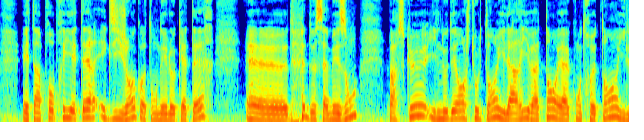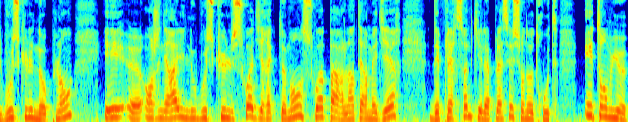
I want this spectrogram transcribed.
est un propriétaire exigeant quand on est locataire euh, de, sa maison parce que il nous dérange tout le temps, il arrive à temps et à contre-temps, il bouscule nos plans et euh, en général il nous bouscule soit directement, soit par l'intermédiaire des personnes qu'il a placées sur notre route. Et tant mieux.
